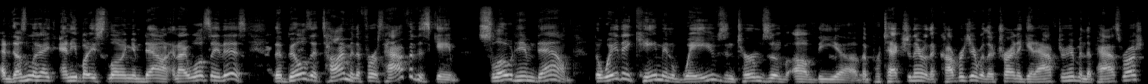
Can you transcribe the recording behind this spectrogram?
and it doesn't look like anybody's slowing him down. And I will say this: the Bills at time in the first half of this game slowed him down. The way they came in waves in terms of of the uh, the protection there, the coverage there, where they're trying to get after him in the pass rush,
